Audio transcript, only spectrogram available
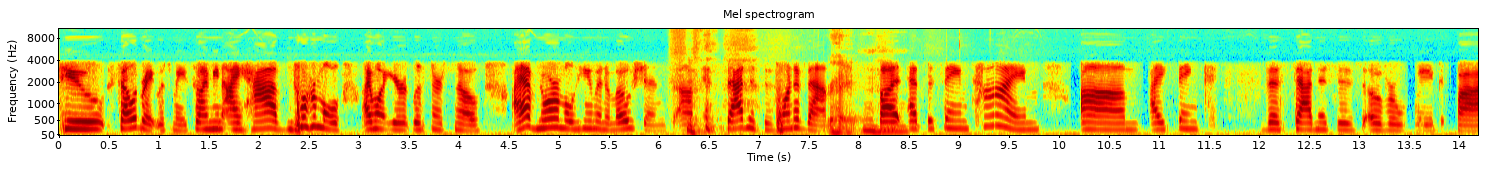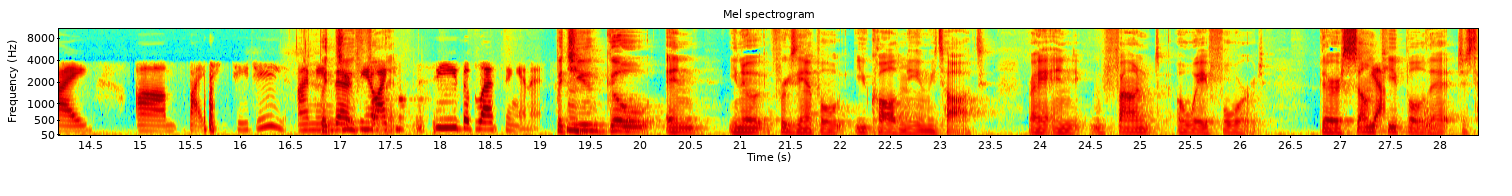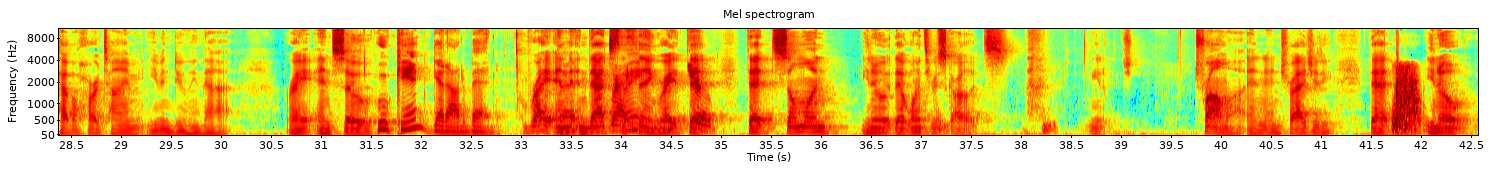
to celebrate with me. So, I mean, I have normal, I want your listeners to know, I have normal human emotions, um, and sadness is one of them. Right. But at the same time, um, I think the sadness is overweighed by. Um, by PTG, I mean, there, you you know, I can see the blessing in it. But you go and you know, for example, you called me and we talked, right? And we found a way forward. There are some Yeah. people that just have a hard time even doing that, right? And so Who can't get out of bed? Right, and, Right. and that's the thing, right? True. That that someone you know that went through Scarlett's, you know, trauma and, and tragedy. That you know,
